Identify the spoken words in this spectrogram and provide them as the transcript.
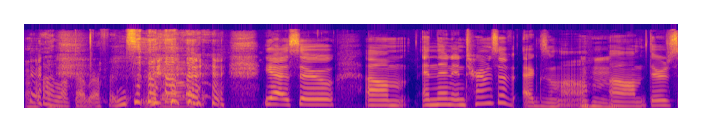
I love that reference. Yeah. So, um, and then in terms of eczema, Mm-hmm. um, there's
